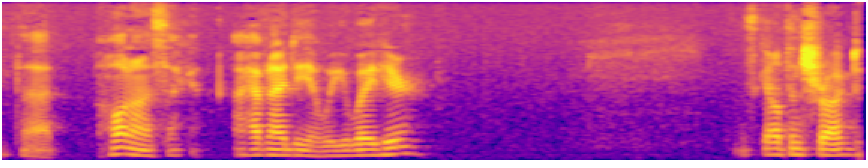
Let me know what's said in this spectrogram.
I thought, hold on a second. I have an idea. Will you wait here? The skeleton shrugged.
